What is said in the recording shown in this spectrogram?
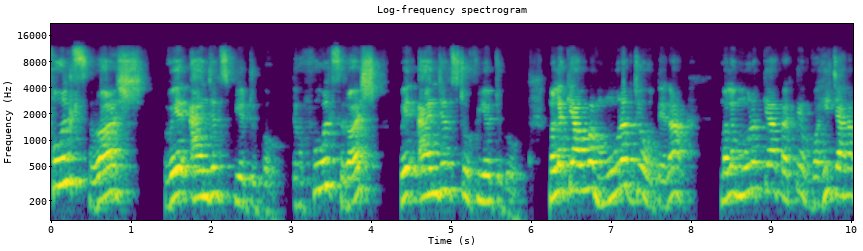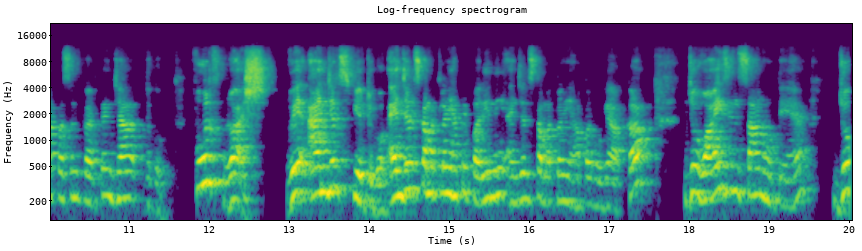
Fools rush where angels fear to go देखो fools rush where angels to fear to go मतलब क्या होगा मूर्ख जो होते हैं ना मतलब मूर्ख क्या करते हैं? वही जाना पसंद करते हैं, जहाँ देखो fools rush where angels fear to go angels का मतलब यहाँ पे परी नहीं एंजल्स का मतलब यहाँ पर हो गया आपका, जो वाइज इंसान होते हैं, जो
